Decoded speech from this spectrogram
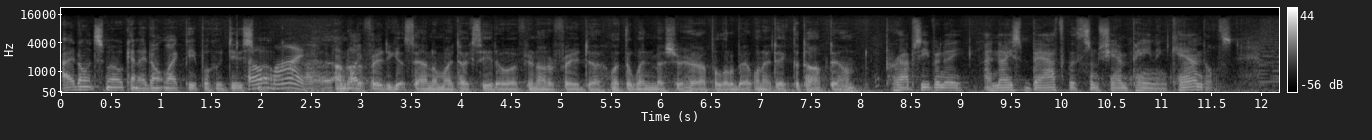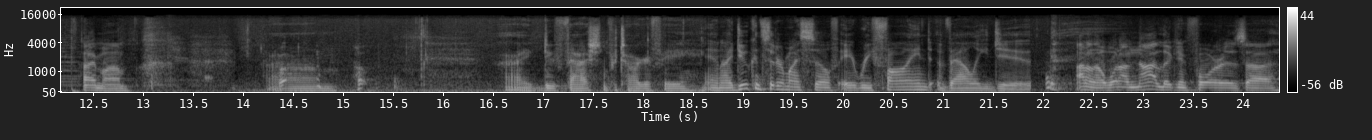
I don't smoke and I don't like people who do smoke. Oh my. I'm not afraid to get sand on my tuxedo if you're not afraid to let the wind mess your hair up a little bit when I take the top down. Perhaps even a, a nice bath with some champagne and candles. Hi, Mom. Um, I do fashion photography, and I do consider myself a refined valley dude. I don't know. What I'm not looking for is uh,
